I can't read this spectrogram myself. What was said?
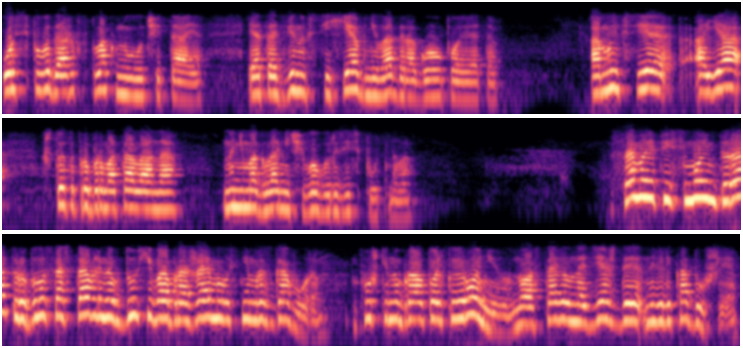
Осипова даже всплакнула, читая, и, отодвинув стихи, обняла дорогого поэта. А мы все, а я, что-то пробормотала она, но не могла ничего выразить путного. Самое письмо императору было составлено в духе воображаемого с ним разговора. Пушкин убрал только иронию, но оставил надежды на великодушие.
